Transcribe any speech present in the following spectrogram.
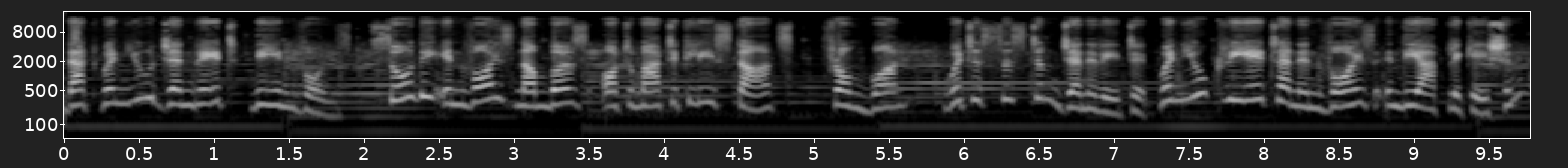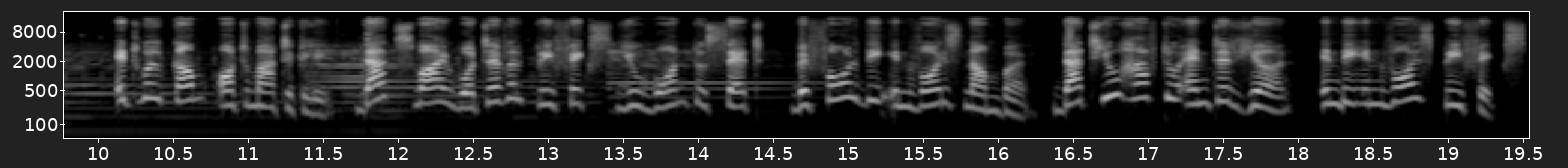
that when you generate the invoice, so the invoice numbers automatically starts from 1 which is system generated. When you create an invoice in the application, it will come automatically. That's why whatever prefix you want to set before the invoice number that you have to enter here in the invoice prefix.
